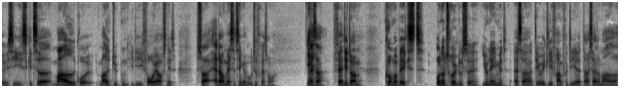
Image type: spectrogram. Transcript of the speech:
jeg vil sige, skitseret meget, grå, meget dybden i de forrige afsnit, så er der jo masser af ting at være utilfreds over. Ja. Altså fattigdom, kummervækst, undertrykkelse, you name it. Altså det er jo ikke lige frem, fordi at der er særlig meget at,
